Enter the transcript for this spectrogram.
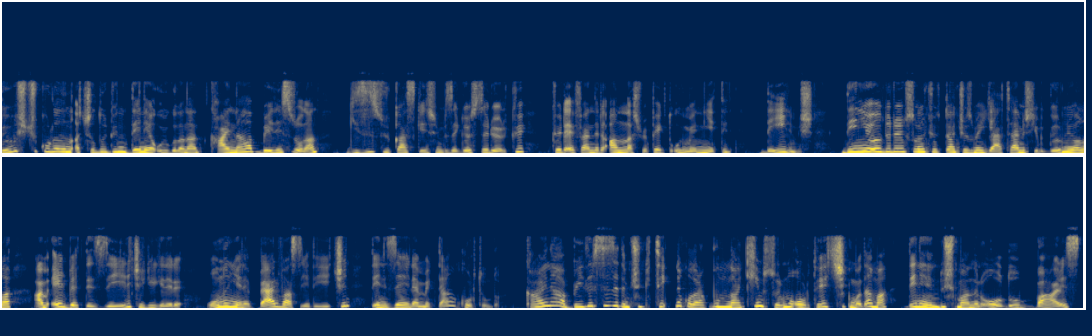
dövüş çukurlarının açıldığı gün Deni'ye uygulanan kaynağı belirsiz olan gizli suikast girişimi bize gösteriyor ki köle efendileri anlaşma pek de uymaya niyetli değilmiş. Deni'yi öldürerek sonu kökten çözmeye yeltenmiş gibi görünüyorlar ama elbette zehirli çekirgeleri onun yerine Belvas yediği için Deni zehirlenmekten kurtuldu. Kaynağı belirsiz dedim çünkü teknik olarak bundan kim sorumlu ortaya çıkmadı ama Deni'nin düşmanları olduğu bariz.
